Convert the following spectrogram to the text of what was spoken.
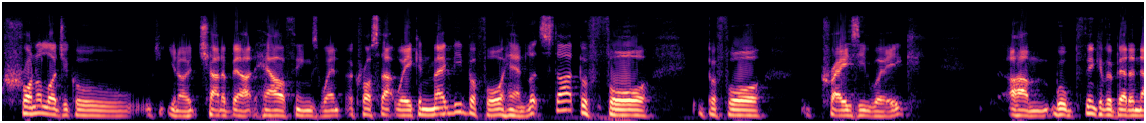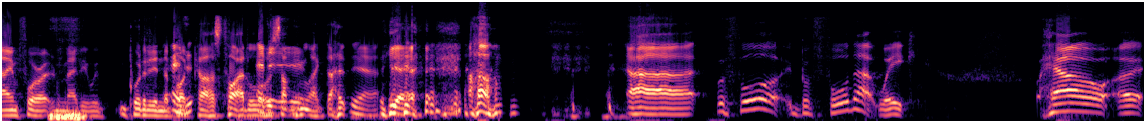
chronological, you know, chat about how things went across that week, and maybe beforehand. Let's start before before Crazy Week. Um, we'll think of a better name for it, and maybe we put it in the podcast title or something like that. Yeah, yeah. um, uh, before before that week, how uh,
